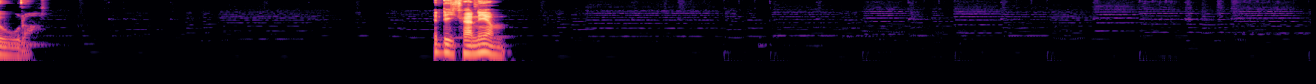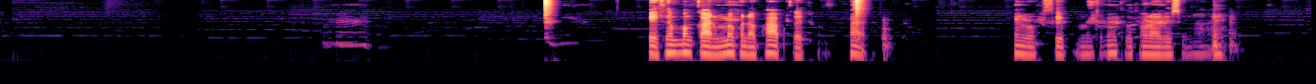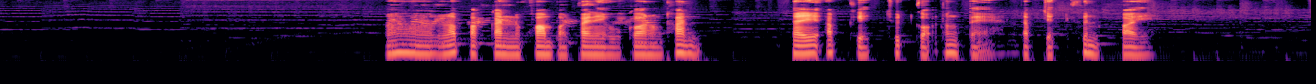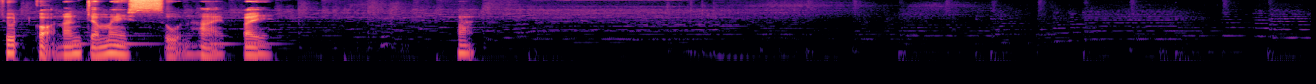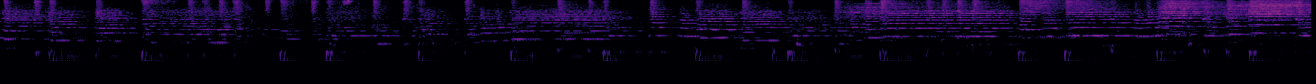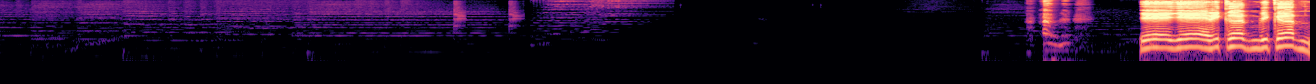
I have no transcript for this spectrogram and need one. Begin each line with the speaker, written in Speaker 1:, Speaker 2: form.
Speaker 1: รูหรอเป็นดีคาเนียม เกรดเครื่องป้องกันเมื่อคุณภาพเกิดพลาดเป็นบวกสิบมันจะไม่ถูกทำลายหรือสูญหาย ความปลอดภัยในอุปกรณ์ของท่าน ใช้อัปเกรดชุดเกราะตั้งแต่ระดับ 7 ขึ้นไป ชุดเกราะนั้นจะไม่สูญหายไป เย่เย่พี่เกิลพี่เกิล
